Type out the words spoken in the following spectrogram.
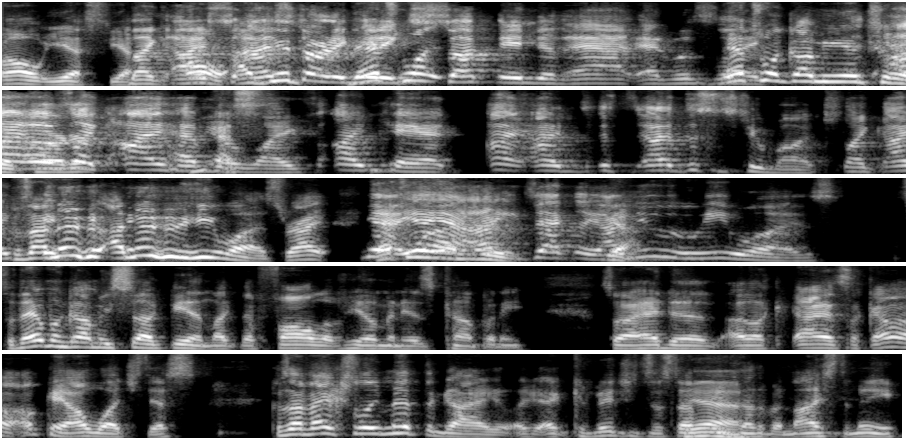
Oh yes, yeah. like I, Oh, I, did- started getting what, sucked into that and was like That's what got me into it. I, I was like I have Yes. no life I can't I I just I, this is too much like I because I knew who I knew who he was, right? yeah That's yeah yeah I I- exactly Yeah. I knew who he was So that one got me sucked in, like the fall of him and his company. So I had to, I like, I was like, oh, okay, I'll watch this because I've actually met the guy like at conventions and stuff. Yeah. He's nothing but nice to me.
